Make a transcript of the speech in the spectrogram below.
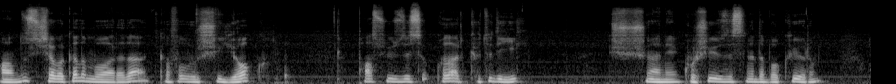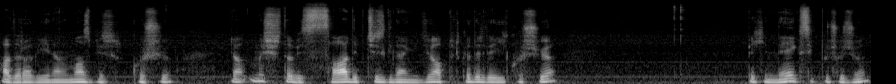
Andusic'e bakalım bu arada. Kafa vuruşu yok. Pas yüzdesi o kadar kötü değil. Şu yani koşu yüzdesine de bakıyorum. Adar inanılmaz bir koşu yapmış. Tabi sağ dip çizgiden gidiyor. Abdülkadir de iyi koşuyor. Peki ne eksik bu çocuğun?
